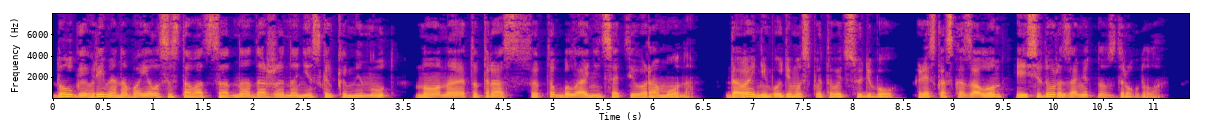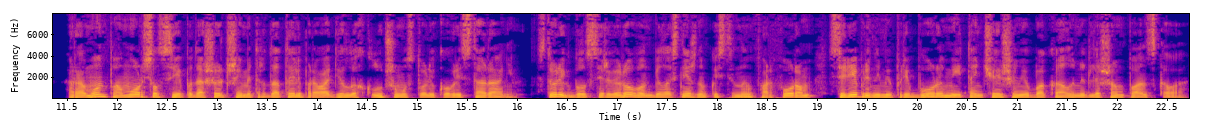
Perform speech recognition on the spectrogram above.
Долгое время она боялась оставаться одна даже на несколько минут, но на этот раз это была инициатива Рамона. «Давай не будем испытывать судьбу», — резко сказал он, и Исидора заметно вздрогнула. Рамон поморщился, и подошедший метрдотель проводил их к лучшему столику в ресторане. Столик был сервирован белоснежным костяным фарфором, серебряными приборами и тончайшими бокалами для шампанского.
